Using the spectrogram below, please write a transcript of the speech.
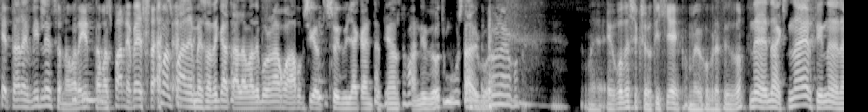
Ε, τώρα μην λες ονόματα, γιατί θα μας πάνε μέσα. Θα μας πάνε μέσα, δεν κατάλαβα. Δεν μπορώ να έχω άποψη για το η δουλειά κάνει η Τατίνα Στεφανίδου. Ό,τι μου γουστάρει. Ναι, εγώ δεν σε ξέρω, τυχαία είπαμε, έχω βρεθεί εδώ. Ναι, εντάξει, να έρθει, ναι, ναι.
